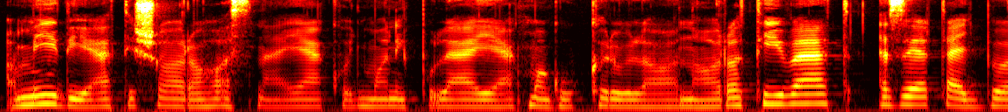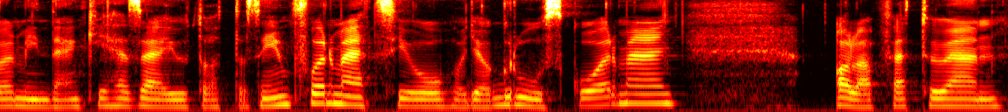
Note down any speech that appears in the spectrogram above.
a médiát is arra használják, hogy manipulálják maguk körül a narratívát, ezért egyből mindenkihez eljutott az információ, hogy a grúz kormány alapvetően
